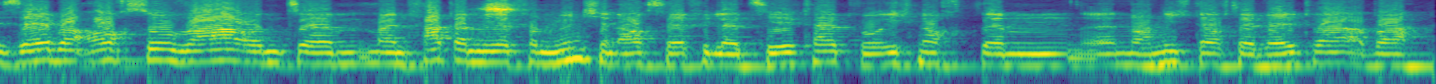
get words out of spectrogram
selber auch so war und ähm, mein Vater mir von München auch sehr viel erzählt hat, wo ich noch, ähm, äh, noch nicht auf der Welt war, aber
